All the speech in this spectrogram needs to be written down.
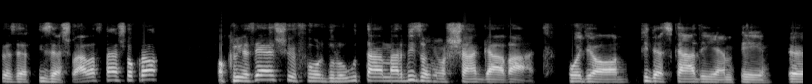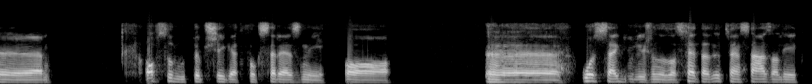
2010-es választásokra, akkor az első forduló után már bizonyossággá vált, hogy a Fidesz-KDNP abszolút többséget fog szerezni a országgyűlésen, azaz fel, tehát 50 százalék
